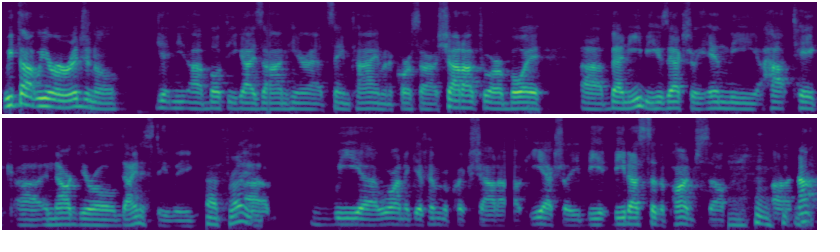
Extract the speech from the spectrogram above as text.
we thought we were original getting uh, both of you guys on here at the same time. And of course, our shout out to our boy uh, Ben Eby, who's actually in the Hot Take uh, inaugural Dynasty League. That's right. We uh, want to give him a quick shout out. He actually beat beat us to the punch, so uh, not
